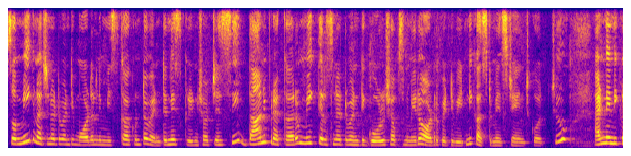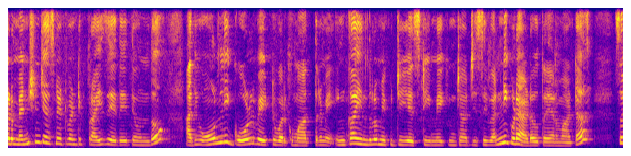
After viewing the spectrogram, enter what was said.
సో మీకు నచ్చినటువంటి మోడల్ని మిస్ కాకుండా వెంటనే స్క్రీన్ షాట్ చేసి దాని ప్రకారం మీకు తెలిసినటువంటి గోల్డ్ షాప్స్ని మీరు ఆర్డర్ పెట్టి వీటిని కస్టమైజ్ చేయించుకోవచ్చు. అండ్ నేను ఇక్కడ మెన్షన్ చేసినటువంటి ప్రైస్ ఏదైతే ఉందో అది ఓన్లీ గోల్డ్ వెయిట్ వరకు మాత్రమే. ఇంకా ఇందులో మీకు జిఎస్టీ మేకింగ్ ఛార్జెస్ ఇవన్నీ కూడా యాడ్ అవుతాయి అన్నమాట సో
